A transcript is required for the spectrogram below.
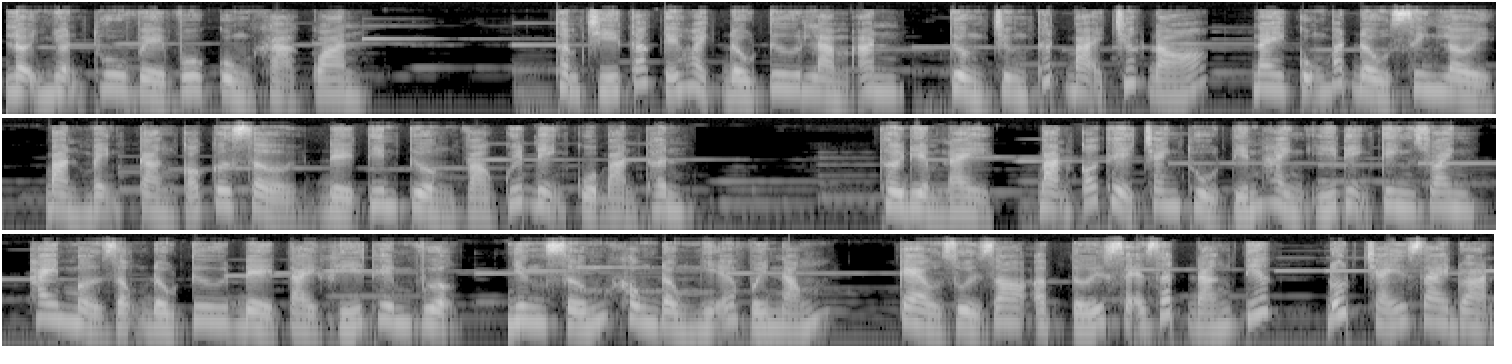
lợi nhuận thu về vô cùng khả quan. Thậm chí các kế hoạch đầu tư làm ăn tưởng chừng thất bại trước đó, nay cũng bắt đầu sinh lời, bản mệnh càng có cơ sở để tin tưởng vào quyết định của bản thân. Thời điểm này, bạn có thể tranh thủ tiến hành ý định kinh doanh, hay mở rộng đầu tư để tài khí thêm vượng, nhưng sớm không đồng nghĩa với nóng. Kẻo rủi ro ập tới sẽ rất đáng tiếc, đốt cháy giai đoạn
